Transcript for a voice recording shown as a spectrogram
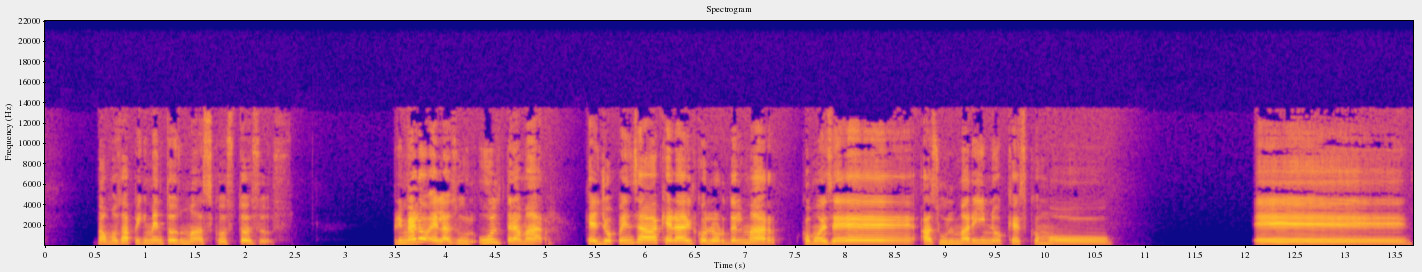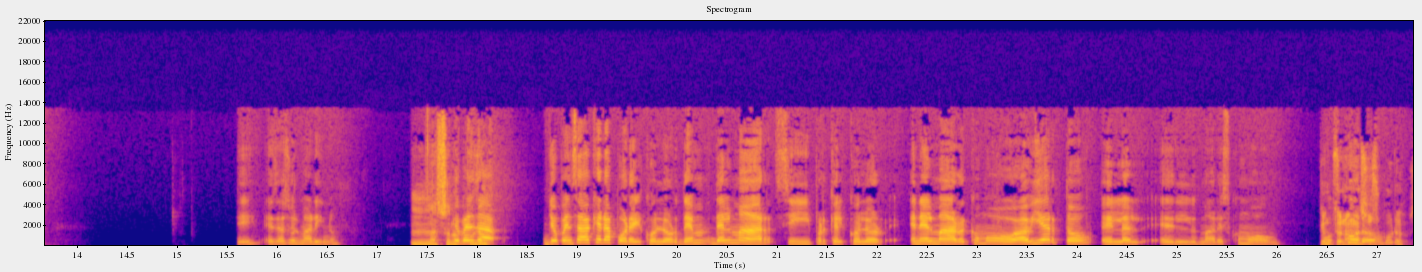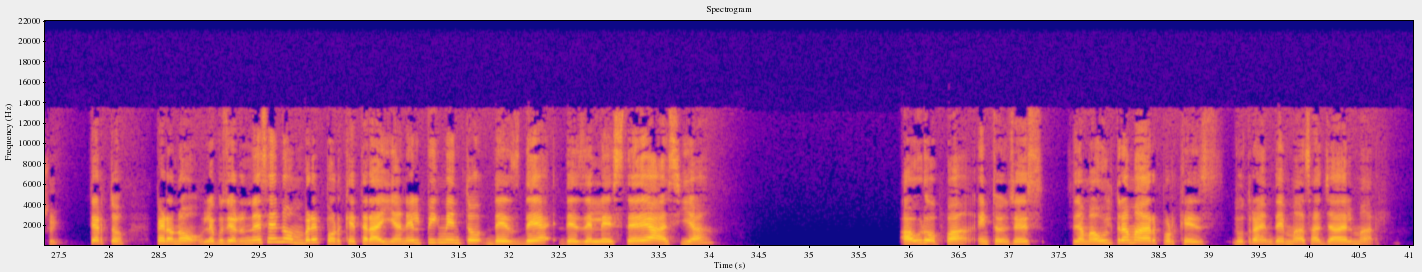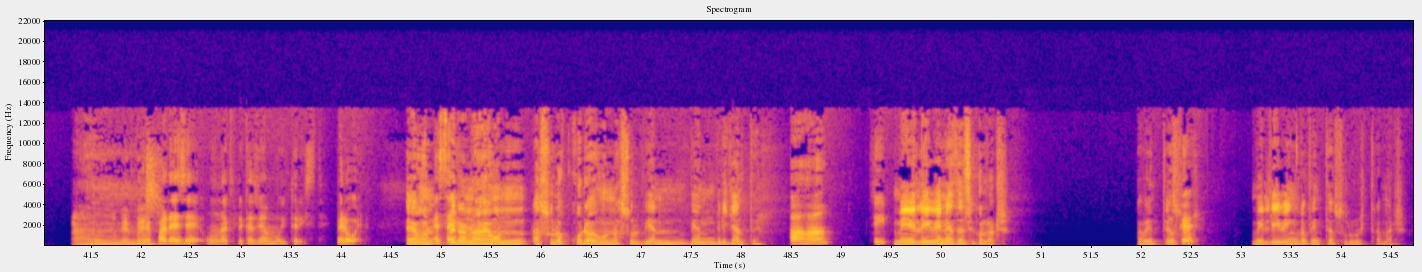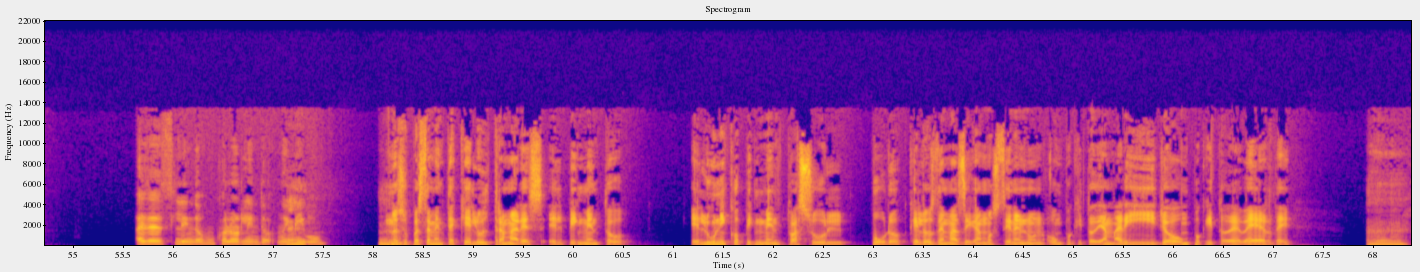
vamos a pigmentos más costosos. Primero, el azul ultramar, que yo pensaba que era el color del mar, como ese azul marino que es como... eh, Sí, es azul marino. mm, azul Yo pensaba, yo pensaba que era por el color de- del mar, sí, porque el color en el mar como abierto, el, el mar es como Sí, Un tono más Oscuro. oscuro, sí. ¿cierto? Pero no, le pusieron ese nombre porque traían el pigmento desde, desde el este de Asia a Europa, entonces se llama ultramar porque es, lo traen de más allá del mar. Ah, vea, Me pues. parece una explicación muy triste, pero bueno. Es un- Ese- Pero no es un azul oscuro, es un azul bien, bien brillante. Ajá, Mi living es de ese color. Lo pinté ¿tú azul. qué? Mi living lo pinté azul ultramar. Ese es lindo, un color lindo, muy ¿Eh? vivo. No Ujú. supuestamente que el ultramar es el pigmento, el único pigmento azul puro que los demás, digamos, tienen un, un poquito de amarillo, un poquito de verde. Ah,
